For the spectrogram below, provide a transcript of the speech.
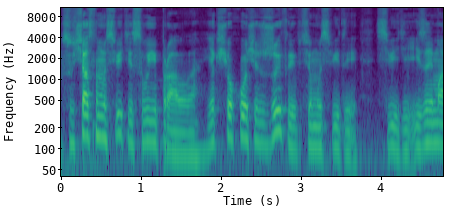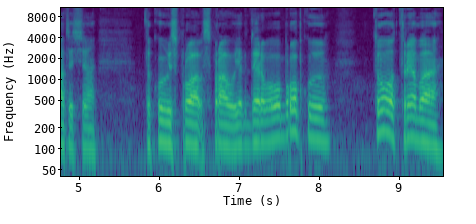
в сучасному світі свої правила. Якщо хочеш жити в цьому світі, світі і займатися такою справою, як деревообробкою, то треба,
